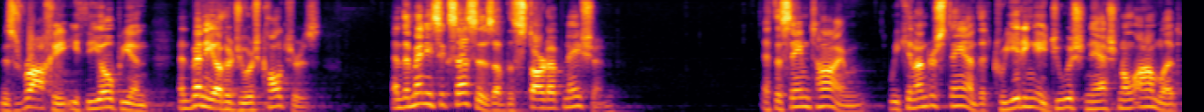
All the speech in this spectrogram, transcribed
Mizrahi, Ethiopian, and many other Jewish cultures, and the many successes of the startup nation. At the same time, we can understand that creating a Jewish national omelet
